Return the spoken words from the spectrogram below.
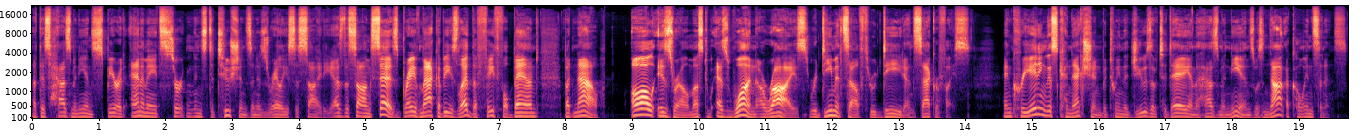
that this Hasmonean spirit animates certain institutions in Israeli society. As the song says, brave Maccabees led the faithful band, but now all Israel must as one arise, redeem itself through deed and sacrifice. And creating this connection between the Jews of today and the Hasmoneans was not a coincidence.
